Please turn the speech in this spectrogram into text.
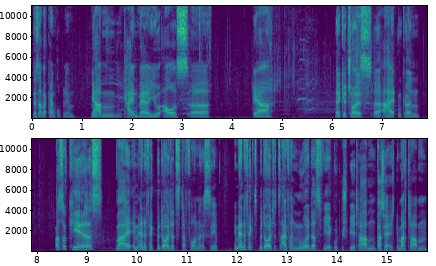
das ist aber kein Problem. Wir haben kein Value aus, äh, ja, Make Your Choice äh, erhalten können. Was okay ist, weil im Endeffekt bedeutet es, da vorne ist sie. Im Endeffekt bedeutet es einfach nur, dass wir gut gespielt haben, was wir echt gemacht haben.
